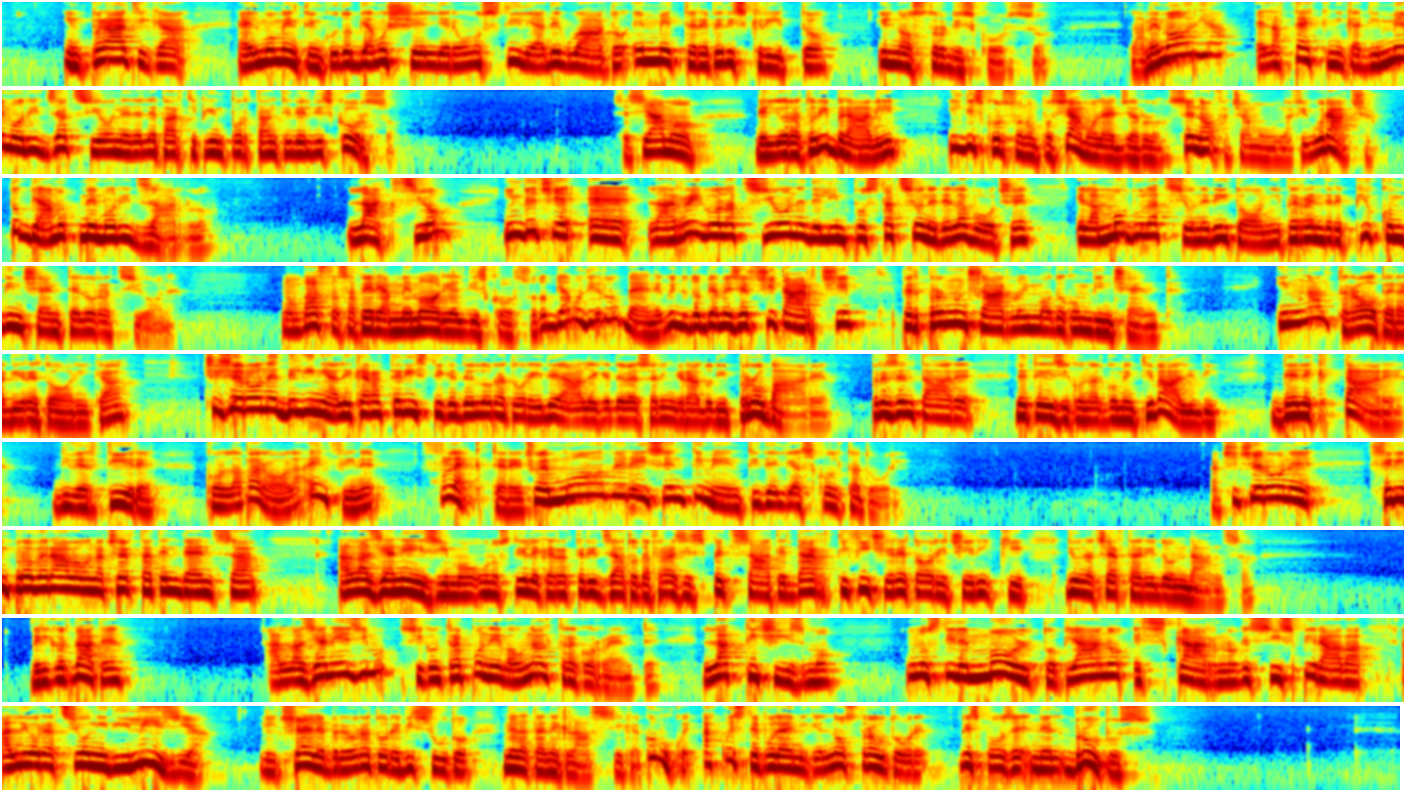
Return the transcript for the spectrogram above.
In pratica è il momento in cui dobbiamo scegliere uno stile adeguato e mettere per iscritto il nostro discorso. La memoria è la tecnica di memorizzazione delle parti più importanti del discorso. Se siamo degli oratori bravi, il discorso non possiamo leggerlo, se no facciamo una figuraccia. Dobbiamo memorizzarlo. L'axio invece è la regolazione dell'impostazione della voce e la modulazione dei toni per rendere più convincente l'orazione. Non basta sapere a memoria il discorso, dobbiamo dirlo bene, quindi dobbiamo esercitarci per pronunciarlo in modo convincente. In un'altra opera di retorica, Cicerone delinea le caratteristiche dell'oratore ideale che deve essere in grado di probare, presentare le tesi con argomenti validi, delectare divertire con la parola e infine flectere, cioè muovere i sentimenti degli ascoltatori. A Cicerone si rimproverava una certa tendenza all'asianesimo, uno stile caratterizzato da frasi spezzate, da artifici retorici ricchi di una certa ridondanza. Vi ricordate? All'asianesimo si contrapponeva un'altra corrente, l'atticismo, uno stile molto piano e scarno che si ispirava alle orazioni di Lisia, il celebre oratore vissuto nell'Atene classica. Comunque, a queste polemiche il nostro autore rispose nel Brutus.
